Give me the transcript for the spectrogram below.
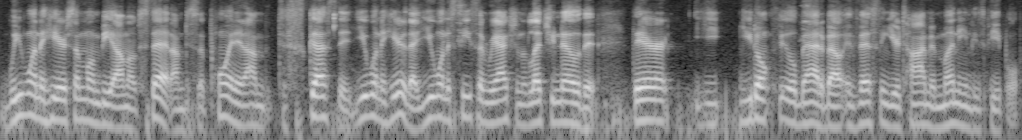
We want to hear someone be, I'm upset, I'm disappointed, I'm disgusted. You want to hear that. You want to see some reaction to let you know that there you, you don't feel bad about investing your time and money in these people.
